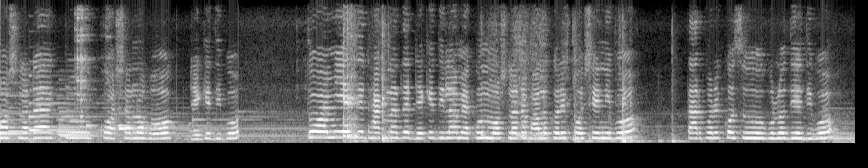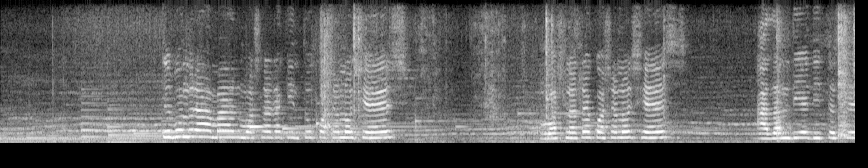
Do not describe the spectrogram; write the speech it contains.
মশলাটা একটু কষানো হোক, ঢেকে দিব। তো আমি এই যে ঢাকনাতে ঢেকে দিলাম, এখন মশলাটা ভালো করে কষে নিব। তারপরে কচুগুলো দিয়ে দিব। তো বন্ধুরা, আমার মশলাটা কিন্তু কষানো শেষ। মশলাটা কষানো শেষ। আজান দিয়ে দিতেছে।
